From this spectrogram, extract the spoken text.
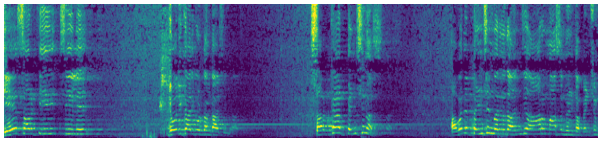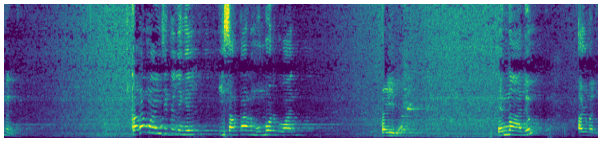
കെ എസ് ആർ ടി സിയിൽ ജോലിക്കാർക്ക് കൊടുക്കാൻ കാശില്ല. സർക്കാർ പെൻഷനേഴ്സ് അവരെ പെൻഷൻ വരുന്നത് അഞ്ച് ആറ് മാസം കഴിഞ്ഞിട്ടാ പെൻഷൻ വരുന്നത്. കടം വാങ്ങിച്ചിട്ടില്ലെങ്കിൽ ഈ സർക്കാരിന് മുമ്പോട്ട് പോവാൻ കഴിയില്ല. എന്നാലും അഴിമതി.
